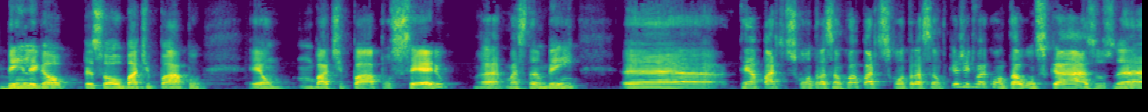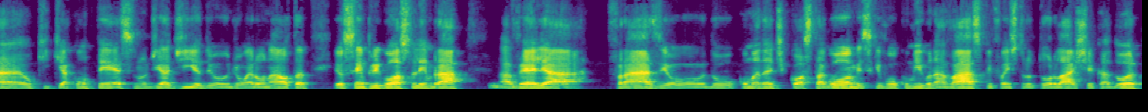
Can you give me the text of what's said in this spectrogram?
bem legal, pessoal, o bate-papo. É um, um bate-papo sério, né? mas também é, tem a parte de descontração. Qual a parte de descontração? Porque a gente vai contar alguns casos, né? O que, que acontece no dia a dia de, de um aeronauta. Eu sempre gosto de lembrar a velha frase do comandante Costa Gomes, que voou comigo na VASP, foi instrutor lá, checador.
